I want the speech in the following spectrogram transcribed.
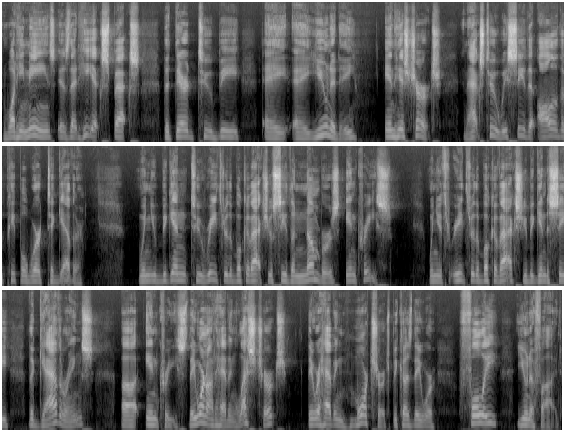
And what he means is that he expects that there to be a, a unity in his church. In Acts 2, we see that all of the people were together. When you begin to read through the book of Acts, you'll see the numbers increase. When you th- read through the book of Acts, you begin to see the gatherings uh, increase. They were not having less church, they were having more church because they were fully unified.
